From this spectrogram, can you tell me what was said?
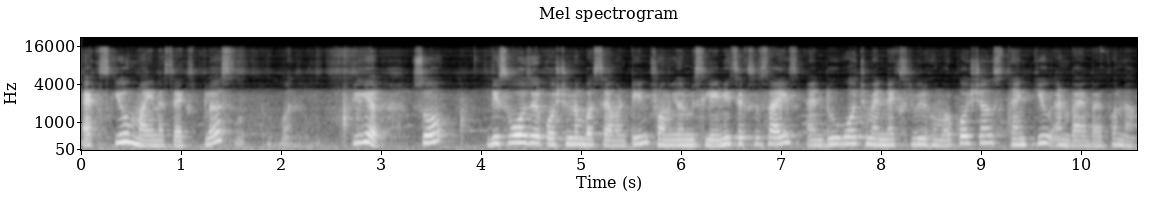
x cube minus x plus 1 clear? So this was your question number 17 from your miscellaneous exercise and do watch my next video homework questions. Thank you and bye bye for now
